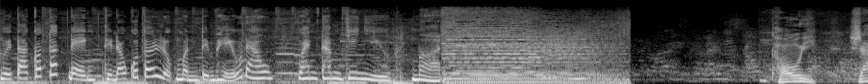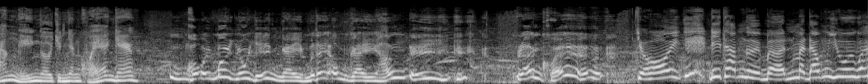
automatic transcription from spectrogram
Người ta có tắt đèn Thì đâu có tới lượt mình tìm hiểu đâu. Quan tâm chi nhiều Mệt. Thôi ráng nghỉ ngơi cho nhanh khỏe nha. Hồi mới vô viện ngày mà thấy ông gầy hẳn đi. Ráng khỏe. Trời ơi Đi thăm người bệnh mà đông vui quá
